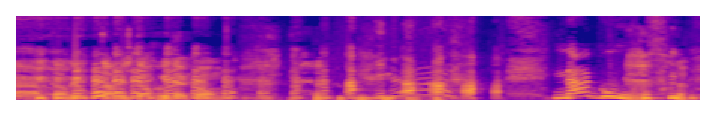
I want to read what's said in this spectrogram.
darf, ich, darf ich doch wiederkommen? Ja. Na gut.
